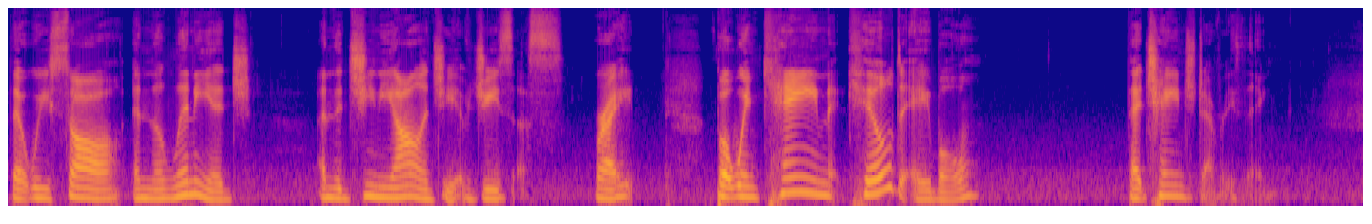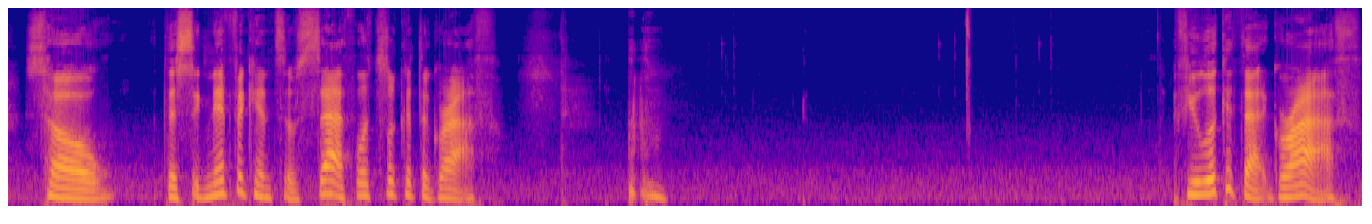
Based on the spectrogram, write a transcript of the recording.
that we saw in the lineage and the genealogy of Jesus, right? But when Cain killed Abel, that changed everything. So, the significance of Seth, let's look at the graph. if you look at that graph,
